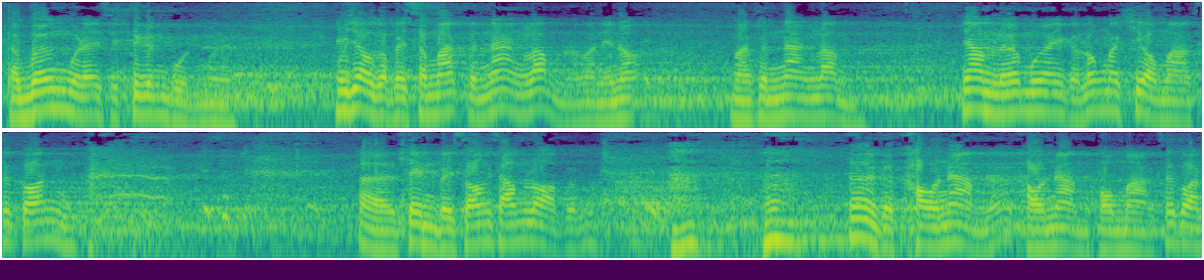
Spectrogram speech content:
แต่เบิ้งบ่ได้สิตื่นบุญมื้อหมูเจ้าก็ไปสมัครเป็นนางล่ำแล้ววันนี้เนาะมาเป็นนางล่ำย่ำเหลือเมื่อยก็ลงมาเขี่ยวหมากซะก่อนเออเต้นไปสองสามรอบก็ฮะฮะเออก็เข่าน้ำแล้วเข่าน้ำเข่าหมากซะก่อน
